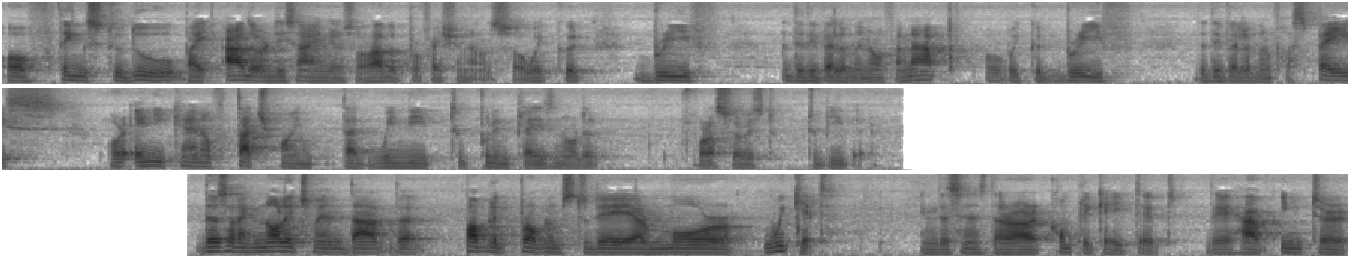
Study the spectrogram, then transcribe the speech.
of things to do by other designers or other professionals. So we could brief the development of an app or we could brief the development of a space or any kind of touch point that we need to put in place in order for a service to, to be there. There's an acknowledgement that the public problems today are more wicked in the sense that are complicated. They have inter,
